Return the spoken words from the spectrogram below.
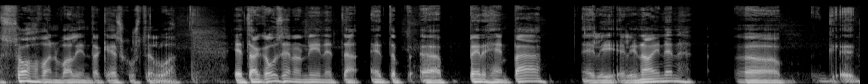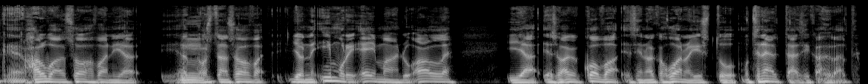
sohvan valintakeskustelua. Että aika usein on niin, että, että perheen pää, eli, eli nainen, haluaa sohvan ja, ja mm. ostaa sohva, jonne imuri ei mahdu alle. Ja, ja se on aika kova ja siinä on aika huono istua, mutta se näyttää sika hyvältä.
